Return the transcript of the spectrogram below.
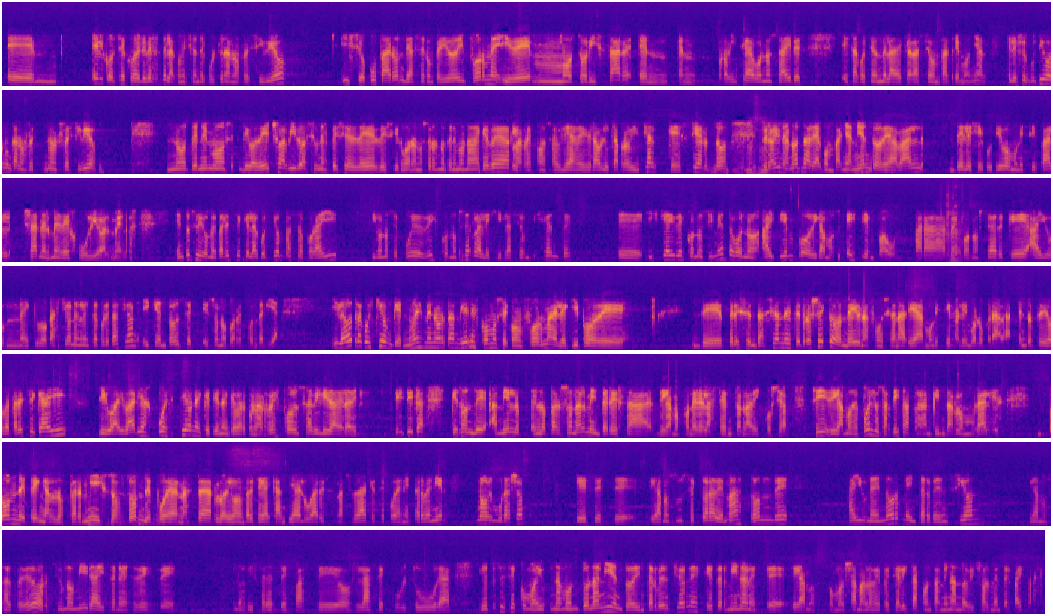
Eh, el Consejo Deliberante, la Comisión de Cultura nos recibió y se ocuparon de hacer un pedido de informe y de motorizar en, en provincia de Buenos Aires esta cuestión de la declaración patrimonial. El Ejecutivo nunca nos, nos recibió no tenemos, digo, de hecho ha habido así una especie de decir, bueno, nosotros no tenemos nada que ver, la responsabilidad de hidráulica provincial, que es cierto, pero hay una nota de acompañamiento de aval del Ejecutivo Municipal ya en el mes de julio al menos. Entonces digo, me parece que la cuestión pasa por ahí, digo, no se puede desconocer la legislación vigente, eh, y si hay desconocimiento, bueno, hay tiempo, digamos, es tiempo aún para reconocer que hay una equivocación en la interpretación y que entonces eso no correspondería. Y la otra cuestión que no es menor también es cómo se conforma el equipo de, de presentación de este proyecto donde hay una funcionaria municipal involucrada. Entonces digo, me parece que ahí, digo, hay varias cuestiones que tienen que ver con la responsabilidad de la política, que es donde a mí en lo, personal me interesa, digamos, poner el acento en la discusión. Sí, digamos, después los artistas podrán pintar los murales donde tengan los permisos, donde puedan hacerlo. Digo, me parece que hay cantidad de lugares en la ciudad que se pueden intervenir, no el murallón, que es, este, digamos, un sector además donde hay una enorme intervención, digamos, alrededor. Si uno mira y tenés desde los diferentes paseos, las esculturas, y entonces es como hay un amontonamiento de intervenciones que terminan, este, digamos, como llaman los especialistas, contaminando visualmente el paisaje.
